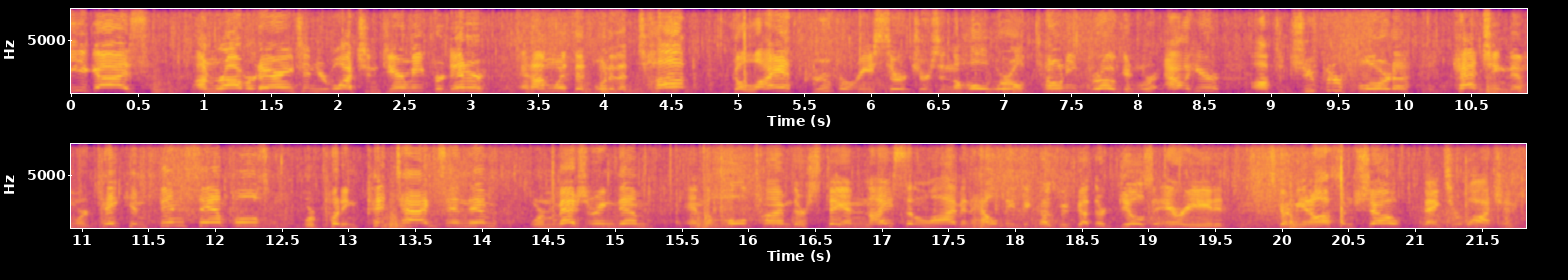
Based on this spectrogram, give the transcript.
You guys, I'm Robert Arrington. You're watching Deer Meat for Dinner, and I'm with one of the top Goliath grouper researchers in the whole world, Tony Grogan. We're out here off of Jupiter, Florida, catching them. We're taking fin samples, we're putting pit tags in them, we're measuring them, and the whole time they're staying nice and alive and healthy because we've got their gills aerated. It's gonna be an awesome show. Thanks for watching.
